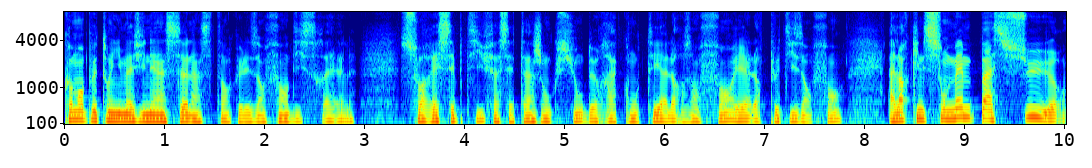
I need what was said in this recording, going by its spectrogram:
Comment peut-on imaginer un seul instant que les enfants d'Israël soient réceptifs à cette injonction de raconter à leurs enfants et à leurs petits-enfants, alors qu'ils ne sont même pas sûrs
